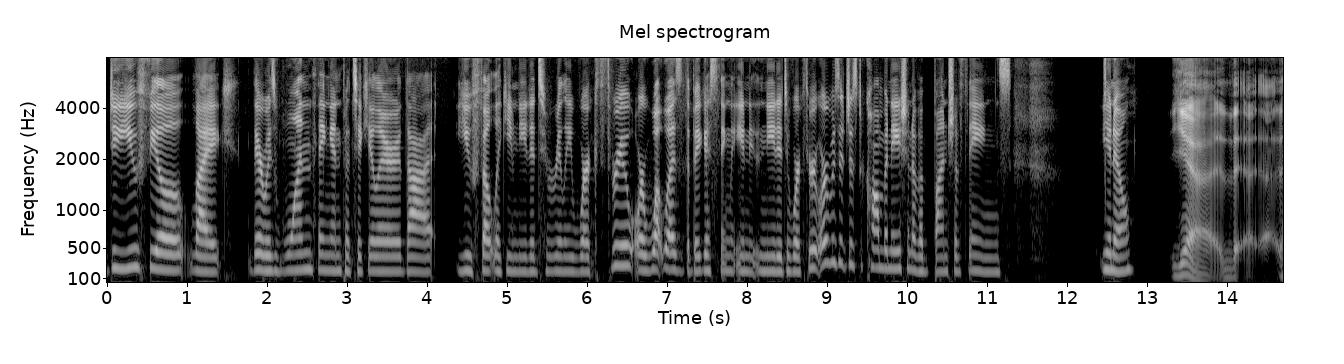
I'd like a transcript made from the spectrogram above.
do you feel like there was one thing in particular that you felt like you needed to really work through or what was the biggest thing that you ne- needed to work through or was it just a combination of a bunch of things you know Yeah, th- uh,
